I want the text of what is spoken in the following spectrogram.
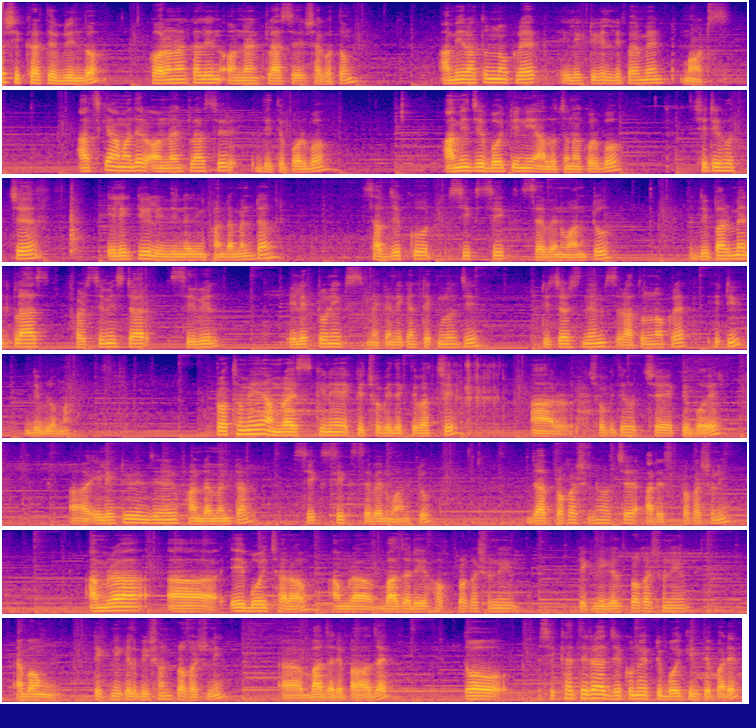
প্রিয় শিক্ষার্থীবৃন্দ, করোনাকালীন অনলাইন ক্লাসে স্বাগতম। আমি রাতুল নকরেক ইলেকট্রিক্যাল ডিপার্টমেন্ট মটস আজকে আমাদের অনলাইন ক্লাসের দ্বিতীয় পর্ব। আমি যে বইটি নিয়ে আলোচনা করব, সেটি হচ্ছে electrical engineering fundamental subject code six six seven one two department class first semester civil electronics mechanical technology teachers names Ratul Nokrek, এটি ডিপ্লোমা। প্রথমে আমরা স্ক্রিনে একটি ছবি দেখতে পাচ্ছি, আর ছবিটি হচ্ছে একটি বইয়ের electric engineering fundamental six six seven one two যার প্রকাশনী হচ্ছে আর এস প্রকাশনী। আমরা এই বই ছাড়াও আমরা বাজারে হক প্রকাশনী টেকনিক্যাল প্রকাশনী এবং টেকনিক্যাল ভীষণ প্রকাশনী বাজারে পাওয়া যায়। তো শিক্ষার্থীরা যে কোনো একটি বই কিনতে পারে।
